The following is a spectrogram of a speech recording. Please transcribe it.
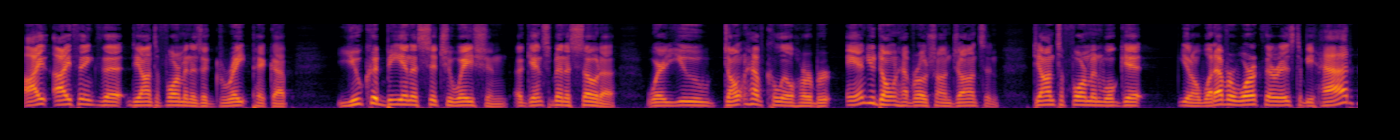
I, I think that D'Onta Foreman is a great pickup. You could be in a situation against Minnesota where you don't have Khalil Herbert and you don't have Roschon Johnson. D'Onta Foreman will get, you know, whatever work there is to be had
